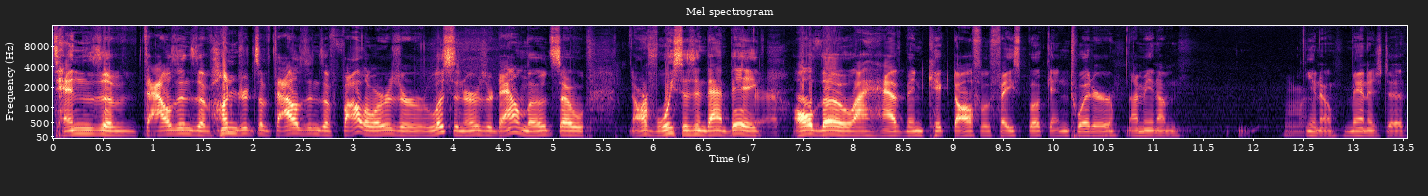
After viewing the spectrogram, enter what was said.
tens of thousands of hundreds of thousands of followers or listeners or downloads. So our voice isn't that big. Although I have been kicked off of Facebook and Twitter. I mean, I'm, mm. you know, managed to,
